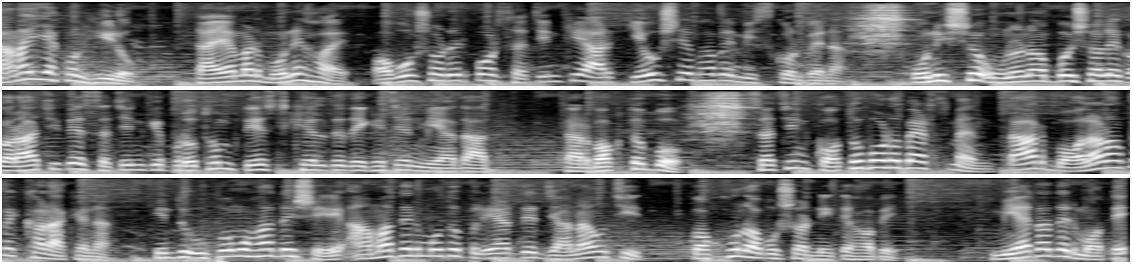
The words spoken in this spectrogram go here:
তারাই এখন হিরো। তাই আমার মনে হয় অবসরের পর সচিনকে আর কেউ সেভাবে মিস করবে না। উনিশশো উননব্বই সালে করাচিতে সচিনকে প্রথম টেস্ট খেলতে দেখেছেন মিয়াদাদ তার বক্তব্য, সচিন কত বড় ব্যাটসম্যান, তার বলার অপেক্ষা রাখে না। কিন্তু উপমহাদেশে আমাদের মতো প্লেয়ারদের জানা উচিত কখন অবসর নিতে হবে। মিয়াদাদের মতে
